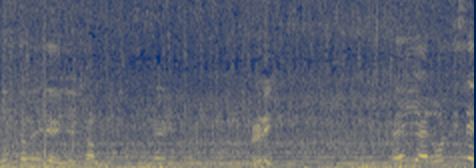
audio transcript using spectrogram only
ঢুকতে হবে এই যে সামনে। রেডি এই আর রোল দিছে?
